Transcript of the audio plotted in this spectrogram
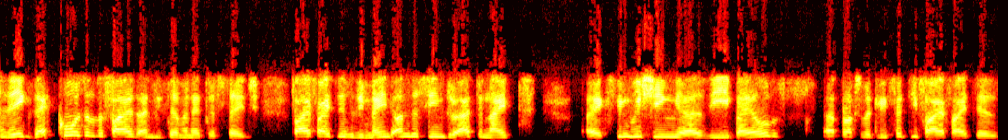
The exact cause of the fire is undetermined at this stage. Firefighters remained on the scene throughout the night, uh, extinguishing uh, the bales. Approximately 50 firefighters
